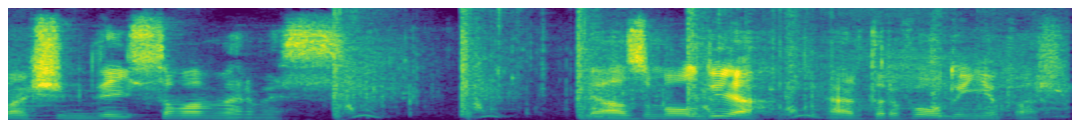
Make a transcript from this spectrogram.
Bak şimdi de hiç zaman vermez. Lazım oldu ya. Her tarafı odun yapar.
